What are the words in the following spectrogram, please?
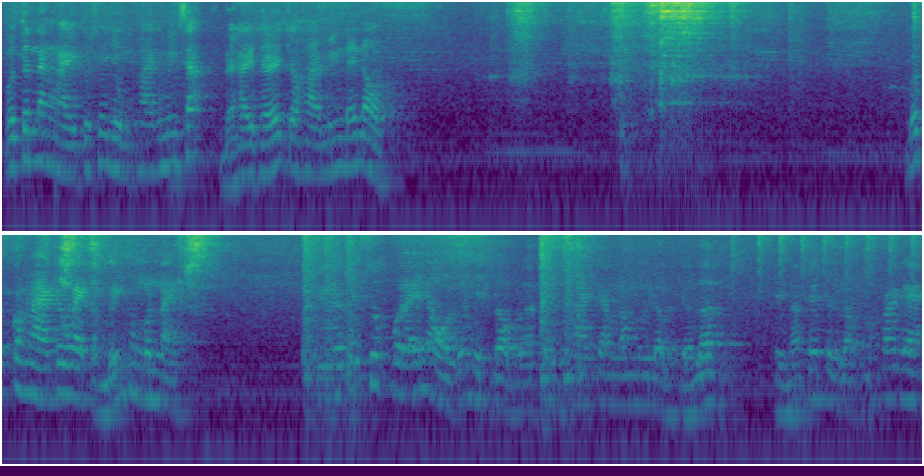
Với tính năng này tôi sẽ dùng hai cái miếng sắt để thay thế cho hai miếng đáy nồi. Bếp có hai cái que cảm biến thông minh này. Khi nó tiếp xúc với đáy nồi có nhiệt độ là từ 250 độ trở lên, thì nó sẽ tự động nó khóa ga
